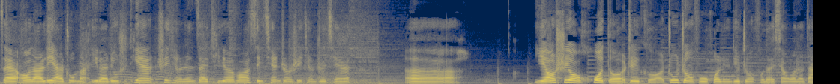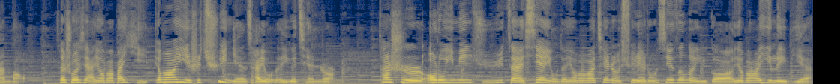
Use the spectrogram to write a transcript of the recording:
在澳大利亚住满一百六十天，申请人在提交幺八八 C 签证申请之前，呃，也要是要获得这个州政府或领地政府的相关的担保。再说一下幺八八 E，幺八八 E 是去年才有的一个签证，它是澳洲移民局在现有的幺八八签证序列中新增的一个幺八八 E 类别，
